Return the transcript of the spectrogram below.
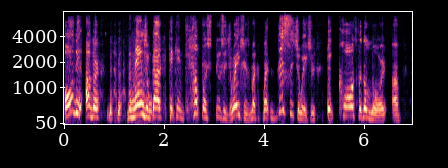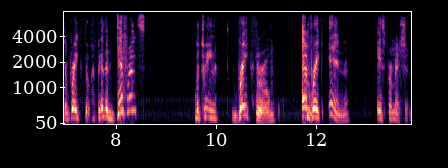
All the other the, the names of God can, can help us through situations, but but this situation it calls for the Lord of the breakthrough because the difference between breakthrough and break in is permission.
